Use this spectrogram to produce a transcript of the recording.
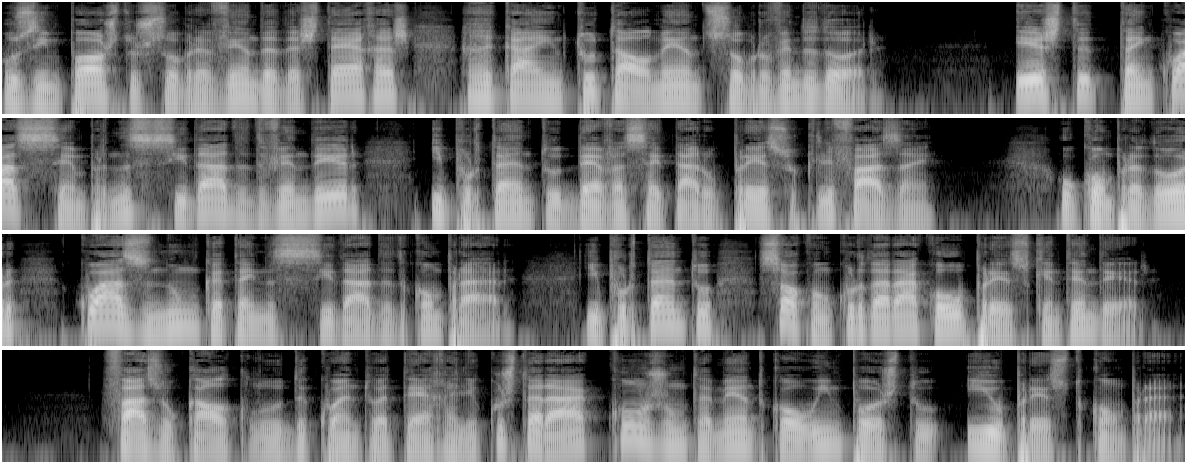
Os impostos sobre a venda das terras recaem totalmente sobre o vendedor. Este tem quase sempre necessidade de vender e, portanto, deve aceitar o preço que lhe fazem. O comprador quase nunca tem necessidade de comprar e, portanto, só concordará com o preço que entender faz o cálculo de quanto a terra lhe custará conjuntamente com o imposto e o preço de compra.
